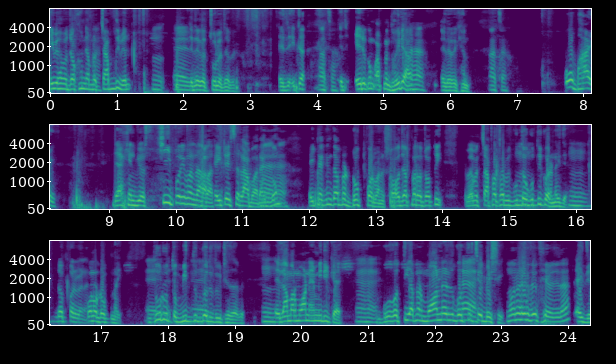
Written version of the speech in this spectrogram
এইভাবে যখন আপনার চাপ দিবেন হুম এই জায়গায় চলে যাবে। এই যে এটা আচ্ছা। এরকম আপনার ধৈর্য হ্যাঁ, হ্যাঁ। এই যে আচ্ছা। ও ভাই দেখেন কি পরিমাণ রাবার এইটা হচ্ছে রাবার হ্যাঁ, একদম। হ্যাঁ। এইটা কিন্তু আপনার ডোপ পড়বে না। সহজে আপনারা যতই এভাবে চাপা চাপি গুতো গুতি করেন এই যে ডোপ করবে না। কোনো ডোপ নাই। দ্রুত বিদ্যুৎ গতিতে উঠে যাবে। এই যে আমার মন আমেরিকায় হ্যাঁ হ্যাঁ। গতি আপনার মনের গতির হ্যাঁ। চেয়ে বেশি। মনে হচ্ছে হয়েছে না? এই যে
